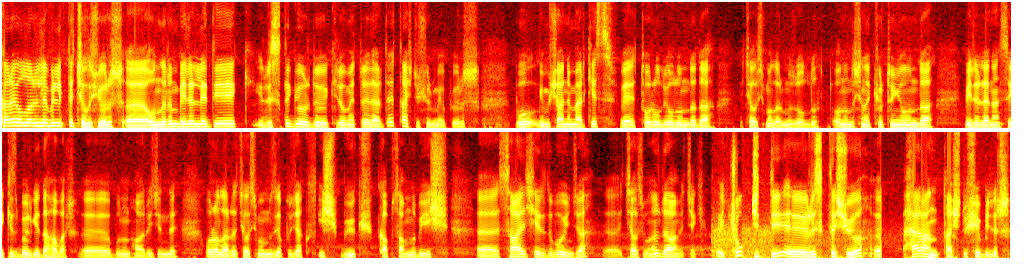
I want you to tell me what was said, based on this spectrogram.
karayollarıyla birlikte çalışıyoruz. Ee, onların belirlediği, riskli gördüğü kilometrelerde taş düşürme yapıyoruz. Bu Gümüşhane Merkez ve Torul yolunda da çalışmalarımız oldu. Onun dışında Kürtün yolunda belirlenen 8 bölge daha var e, bunun haricinde. Oralarda çalışmamız yapacak. İş büyük, kapsamlı bir iş. E, sahil şeridi boyunca e, çalışmalarımız devam edecek. Çok ciddi risk taşıyor. Her an taş düşebilir.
